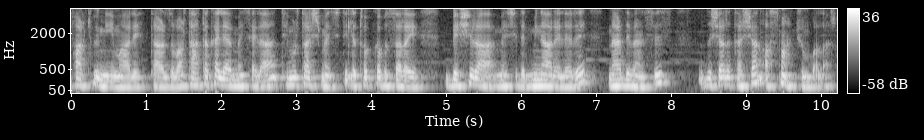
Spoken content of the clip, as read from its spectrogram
farklı bir mimari tarzı var. Tahtakale mesela Timurtaş Mescidi ile Topkapı Sarayı Beşira Mescidin minareleri merdivensiz dışarı taşan asma cumbalar.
